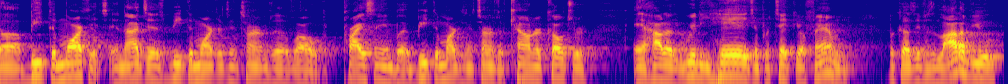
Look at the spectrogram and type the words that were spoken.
uh, beat the markets and not just beat the markets in terms of oh, pricing, but beat the markets in terms of counterculture and how to really hedge and protect your family. Because if there's a lot of you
